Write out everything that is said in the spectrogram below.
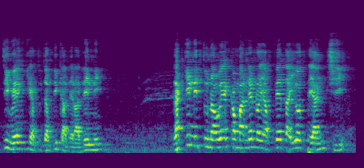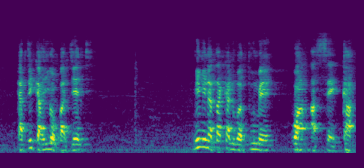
si wengi, hatujafika thelathini, lakini tunaweka maneno ya fedha yote ya nchi katika hiyo bajeti. Mimi nataka niwatume kwa Aseka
